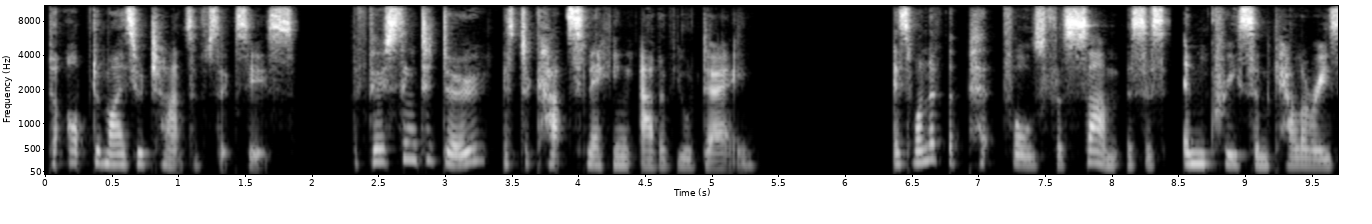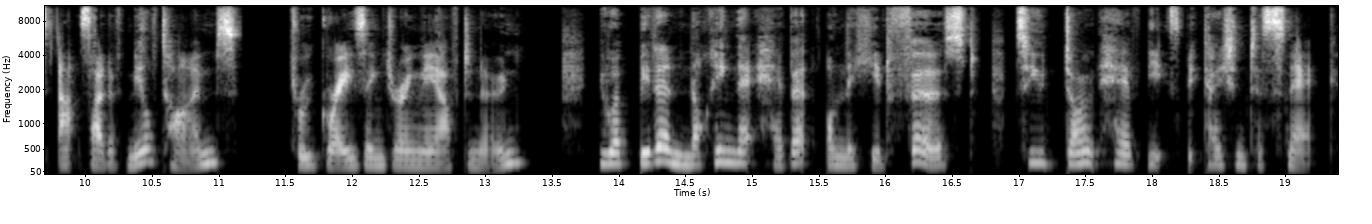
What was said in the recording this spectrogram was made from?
to optimize your chance of success. The first thing to do is to cut snacking out of your day. As one of the pitfalls for some is this increase in calories outside of meal times through grazing during the afternoon, you are better knocking that habit on the head first so you don't have the expectation to snack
